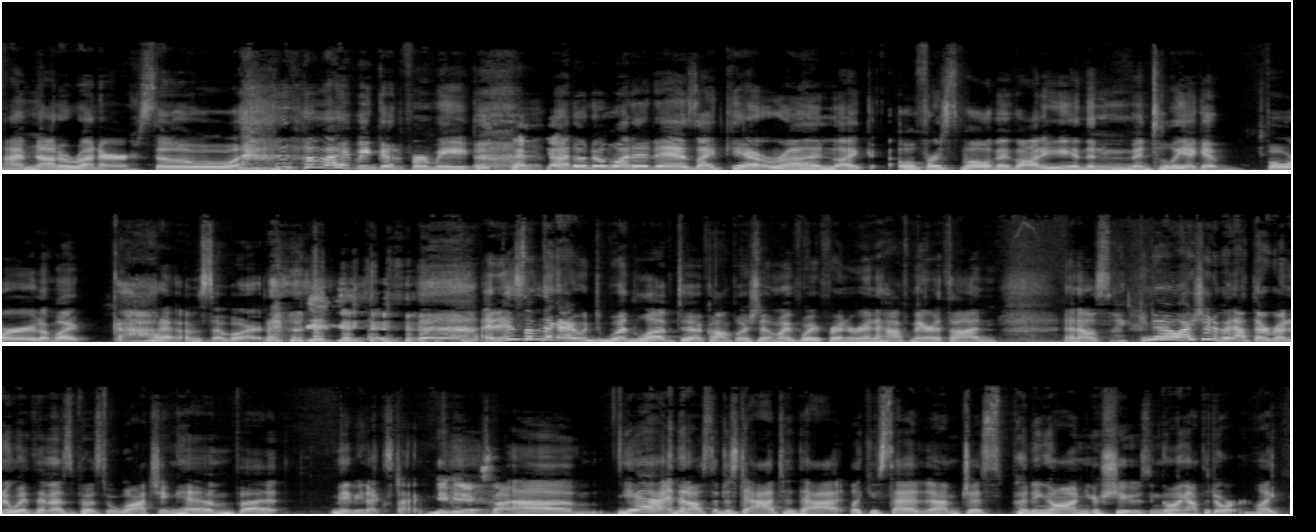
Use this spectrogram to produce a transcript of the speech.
I'm not a runner, so that might be good for me. I don't know what it is. I can't run. Like, well, first of all, my body, and then mentally, I get bored. I'm like, God, I'm so bored. it is something I would would love to accomplish. Though my boyfriend ran a half marathon, and I was like, you know, I should have been out there running with him as opposed to watching him. But maybe next time. Maybe next time. Um, yeah, and then also just to add to that, like you said, um, just putting on your shoes and going out the door. Like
